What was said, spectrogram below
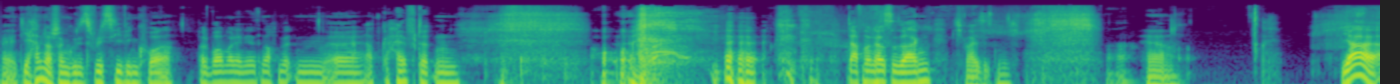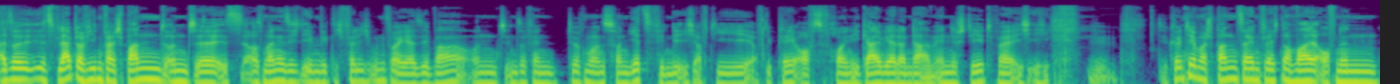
Äh, Die haben doch schon ein gutes Receiving Core. Was wollen wir denn jetzt noch mit einem äh, abgehalfterten, darf man das so sagen? Ich weiß es nicht. Ja. Ja, also es bleibt auf jeden Fall spannend und äh, ist aus meiner Sicht eben wirklich völlig unvorhersehbar und insofern dürfen wir uns von jetzt, finde ich, auf die auf die Playoffs freuen, egal wer dann da am Ende steht, weil ich, ich äh, könnte ja mal spannend sein, vielleicht noch mal auf einen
